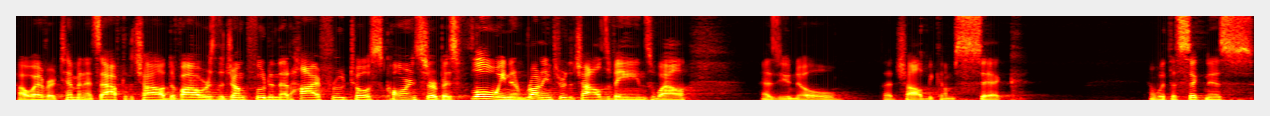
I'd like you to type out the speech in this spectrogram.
However, 10 minutes after the child devours the junk food and that high fructose corn syrup is flowing and running through the child's veins, well, as you know, that child becomes sick. And with the sickness,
